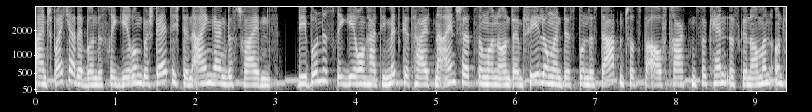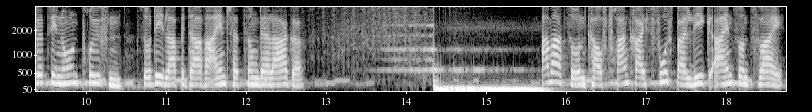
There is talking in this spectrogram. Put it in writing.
Ein Sprecher der Bundesregierung bestätigt den Eingang des Schreibens. Die Bundesregierung hat die mitgeteilten Einschätzungen und Empfehlungen des Bundesdatenschutzbeauftragten zur Kenntnis genommen und wird sie nun prüfen, so die lapidare Einschätzung der Lage. Amazon kauft Frankreichs Fußball League 1 und 2.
